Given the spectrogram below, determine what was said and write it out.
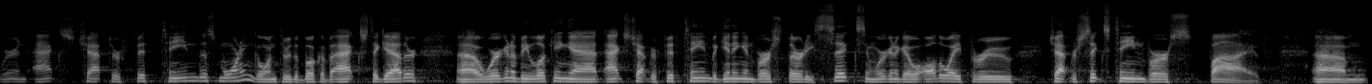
We're in Acts chapter 15 this morning, going through the book of Acts together. Uh, we're going to be looking at Acts chapter 15, beginning in verse 36, and we're going to go all the way through chapter 16, verse 5. Um,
